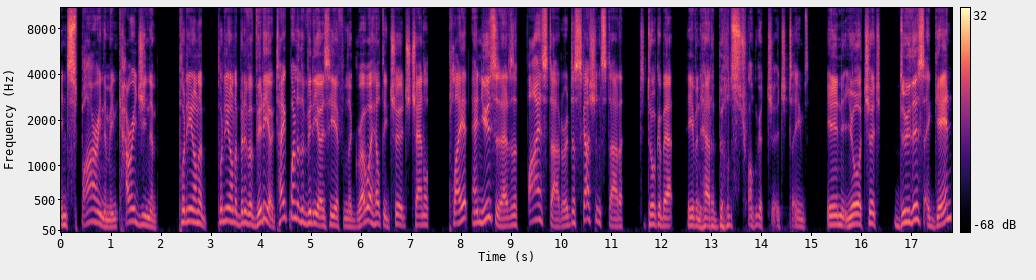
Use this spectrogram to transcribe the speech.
inspiring them, encouraging them, putting on a putting on a bit of a video. Take one of the videos here from the Grow a Healthy Church channel, play it and use it as a fire starter, a discussion starter to talk about even how to build stronger church teams in your church. Do this again.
